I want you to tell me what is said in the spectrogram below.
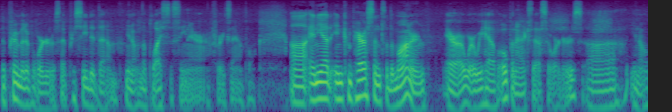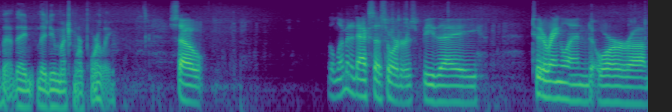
the primitive orders that preceded them, you know, in the Pleistocene era, for example. Uh, and yet, in comparison to the modern era, where we have open access orders, uh, you know, they, they do much more poorly. So, the limited access orders, be they Tudor England or uh,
